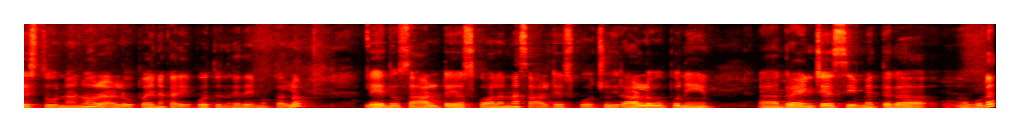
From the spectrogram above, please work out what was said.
వేస్తూ ఉన్నాను. రాళ్ళు ఉప్పు అయినా కరిగిపోతుంది కదా ఈ ముక్కల్లో. లేదు సాల్ట్ వేసుకోవాలన్నా సాల్ట్ వేసుకోవచ్చు. ఈ రాళ్ళ ఉప్పుని గ్రైండ్ చేసి మెత్తగా కూడా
